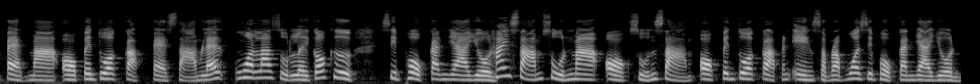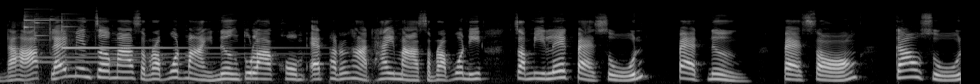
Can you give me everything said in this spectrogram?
38 มาออกเป็นตัวกลับ 83 และงวดล่าสุดเลยก็คือ 16 กันยายนให้ 30 มาออก 03 ออกเป็นตัวกลับนั่นเองสำหรับงวด 16 กันยายนนะคะ และมินเจอมาสำหรับงวดใหม่ 1 ตุลาคมแอดพฤหัสให้มาสำหรับงวดนี้จะมีเลข 80 81 82 90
